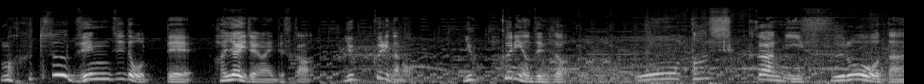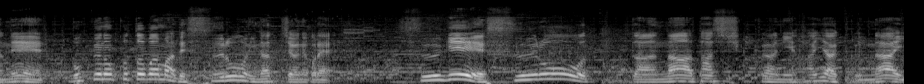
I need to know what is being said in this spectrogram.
まあ普通全自動って速いじゃないですか。ゆっくりなの？ゆっくりの全自動。おー、確かにスローだね。僕の言葉までスローになっちゃうね、これ。すげえ、スローだな。確かに速くない。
